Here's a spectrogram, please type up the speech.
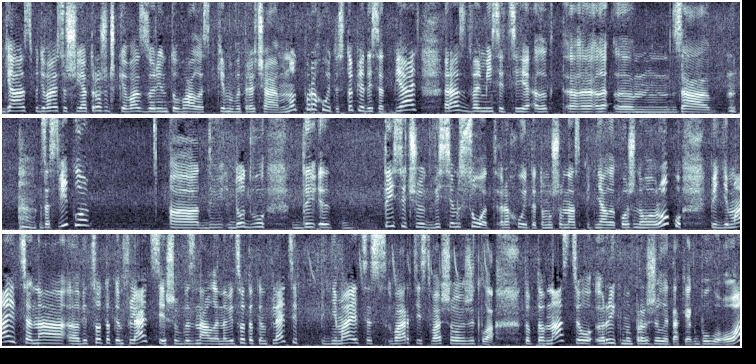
я сподіваюся, що я трошечки вас зорієнтувала, скільки ми витрачаємо. Ну, от порахуйте, 155 раз в два місяці елект... е, е, е, ем, за, за світло а, до дву... ди- е, 1800 рахуйте, тому що в нас підняли кожного року, піднімається на е, відсоток інфляції, щоб ви знали, на відсоток інфляції піднімається вартість вашого житла. Тобто в нас цього рік ми прожили так, як було,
